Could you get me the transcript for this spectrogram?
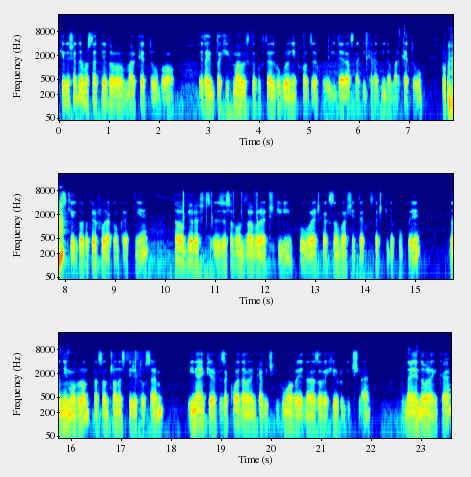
Kiedy szedłem ostatnio do marketu, bo ja tak, do takich małych sklepów teraz w ogóle nie wchodzę, idę raz na kilka dni do marketu pobliskiego, do Carrefoura konkretnie, to biorę ze sobą dwa woreczki. W dwóch woreczkach są właśnie te chusteczki do pupy dla niemowląt nasączone spirytusem i najpierw zakładam rękawiczki gumowe jednorazowe chirurgiczne na jedną rękę.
